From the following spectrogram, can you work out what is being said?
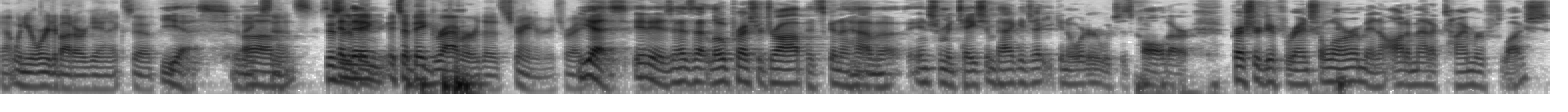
yeah, when you're worried about organic. So yes, it makes um, sense. This is a then, big. It's a big grabber. The strainers, right? Yes, it is. It has that low pressure drop. It's going to have mm-hmm. a instrumentation package that you can order, which is called our pressure differential arm and automatic timer flush.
